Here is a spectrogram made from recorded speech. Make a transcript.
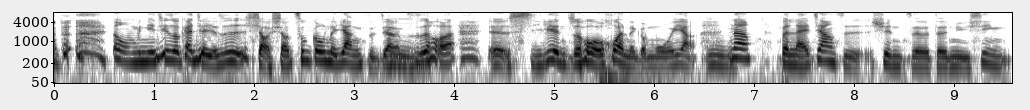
那我们年轻时候看起来也是小小出工的样子，这样子。后来呃洗练之后换了个模样。那本来这样子选择的女性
